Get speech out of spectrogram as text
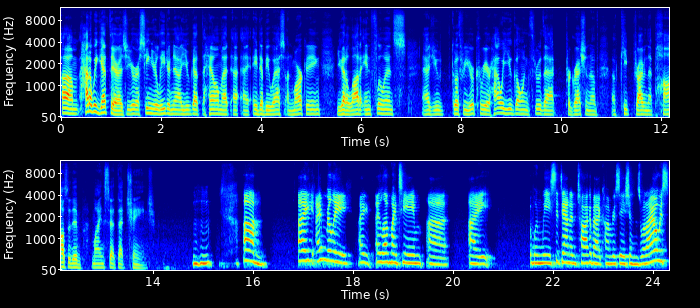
Um, how do we get there? As you're a senior leader now, you've got the helm at uh, uh, AWS on marketing. You got a lot of influence as you go through your career. How are you going through that progression of, of keep driving that positive mindset, that change? hmm Um, I I'm really I I love my team. Uh, I when we sit down and talk about conversations, what I always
